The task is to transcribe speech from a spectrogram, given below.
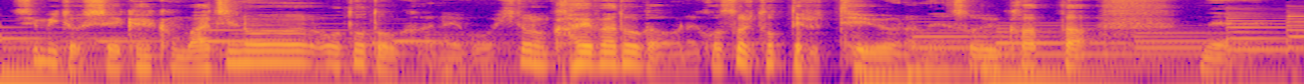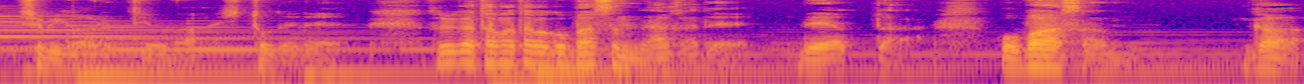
趣味として結構街の音とかね、こう人の会話とかをね、こっそり撮ってるっていうようなね、そういう変わった、ね、趣味があるっていうような人でね、それがたまたまこうバスの中で出会ったおばあさんが、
